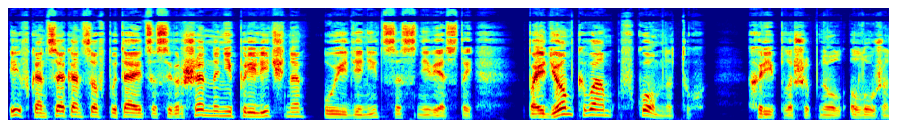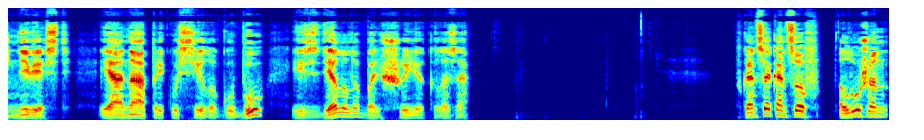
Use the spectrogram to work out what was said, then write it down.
и, в конце концов, пытается совершенно неприлично уединиться с невестой. — Пойдем к вам в комнату, — хрипло шепнул Лужин невесте, и она прикусила губу и сделала большие глаза. В конце концов, Лужин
